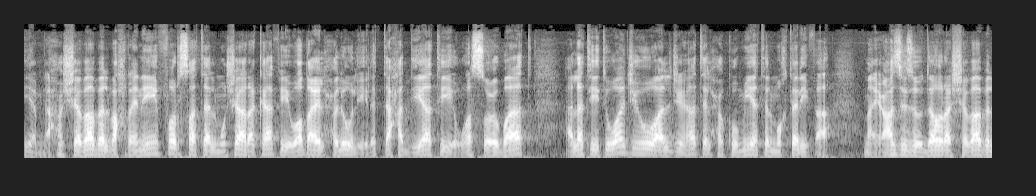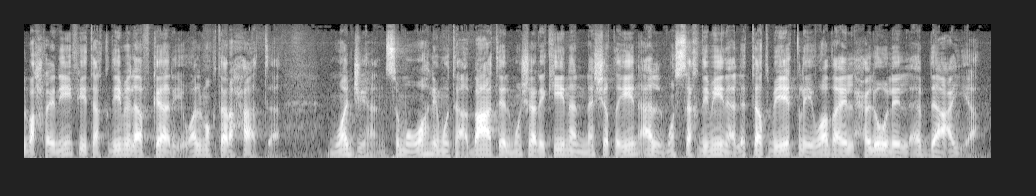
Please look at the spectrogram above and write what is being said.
يمنح الشباب البحريني فرصة المشاركة في وضع الحلول للتحديات والصعوبات التي تواجه الجهات الحكومية المختلفة ما يعزز دور الشباب البحريني في تقديم الأفكار والمقترحات. موجها سموه لمتابعة المشاركين النشطين المستخدمين للتطبيق لوضع الحلول الإبداعية.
